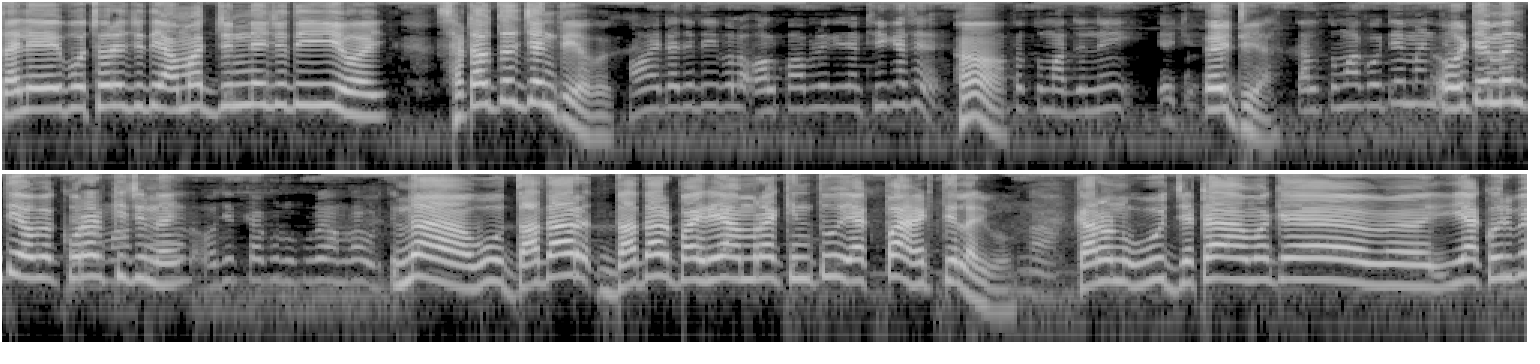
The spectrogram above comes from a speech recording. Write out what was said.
তাইলে এই বছরে যদি আমার জন্যে যদি ই হয় সেটাও তো জানতে হবে। হ্যাঁ এটা যদি বলো অল পাবলিক ঠিক আছে হ্যাঁ। তো তোমার জন্যই এইটা। এইটা। তাহলে তোমাকে ওইটাই মানতে ওইটাই মানতে হবে করার কিছু নাই। অজিত কাকুর উপরে আমরা উঠতে না ও দাদার দাদার বাইরে আমরা কিন্তু এক পা হাঁটতে লাগবো। না। কারণ ও যেটা আমাকে ইয়া করবে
